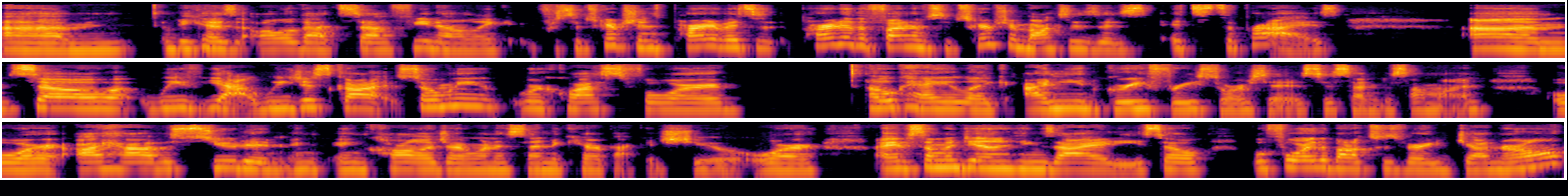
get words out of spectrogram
um because all of that stuff you know like for subscriptions part of it's part of the fun of subscription boxes is it's surprise um so we've yeah we just got so many requests for okay like i need grief resources to send to someone or i have a student in, in college i want to send a care package to or i have someone dealing with anxiety. So before the box was very general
